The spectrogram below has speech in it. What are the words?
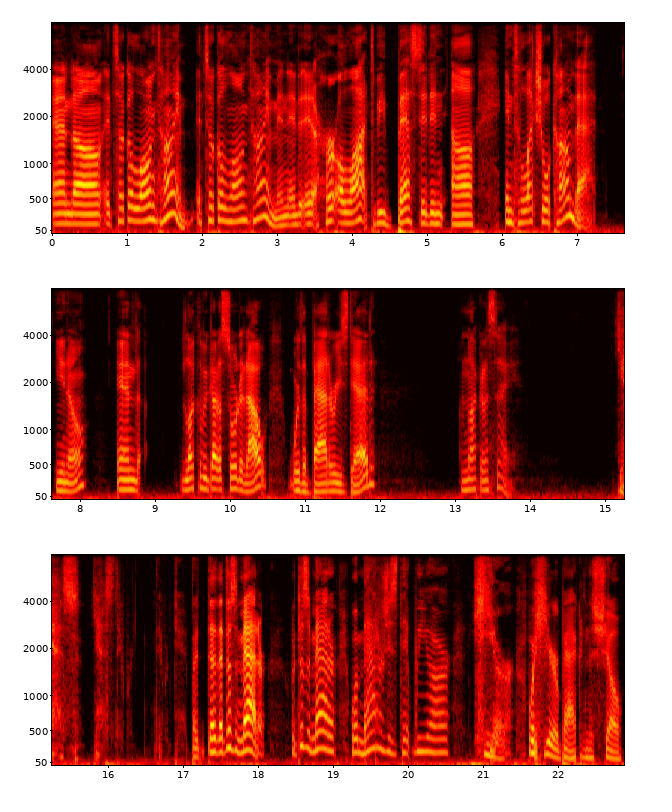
and uh, it took a long time. It took a long time, and, and it hurt a lot to be bested in uh, intellectual combat you know? And luckily we got it sorted out. Were the batteries dead? I'm not gonna say. Yes, yes, they were they were dead. But that, that doesn't matter. What doesn't matter, what matters is that we are here. We're here back in the show.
